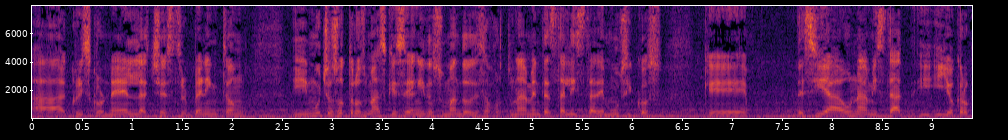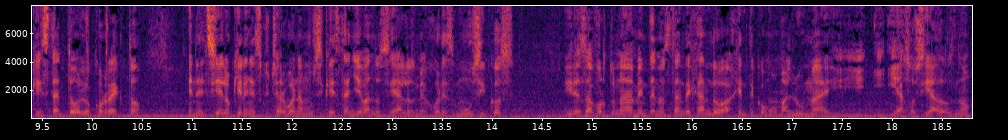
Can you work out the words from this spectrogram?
a Chris Cornell, a Chester Bennington y muchos otros más que se han ido sumando desafortunadamente a esta lista de músicos que decía una amistad y, yo creo que está en todo lo correcto. En el cielo quieren escuchar buena música y están llevándose a los mejores músicos y desafortunadamente nos están dejando a gente como Maluma y, asociados, ¿no?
